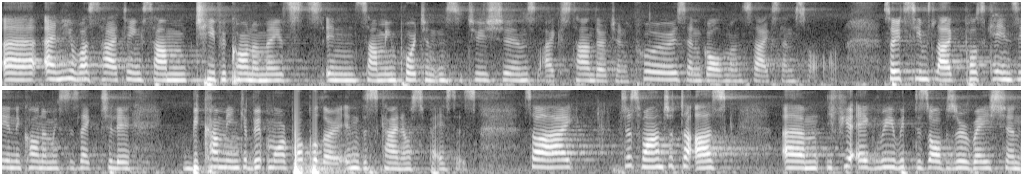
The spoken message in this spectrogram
Uh, and he was citing some chief economists in some important institutions like Standard & Poor's and Goldman Sachs and so on. So it seems like post-Keynesian economics is actually becoming a bit more popular in this kind of spaces. So I just wanted to ask um, if you agree with this observation,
